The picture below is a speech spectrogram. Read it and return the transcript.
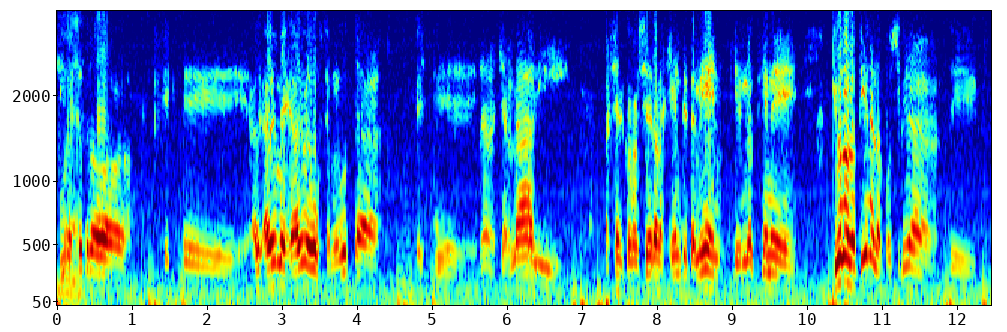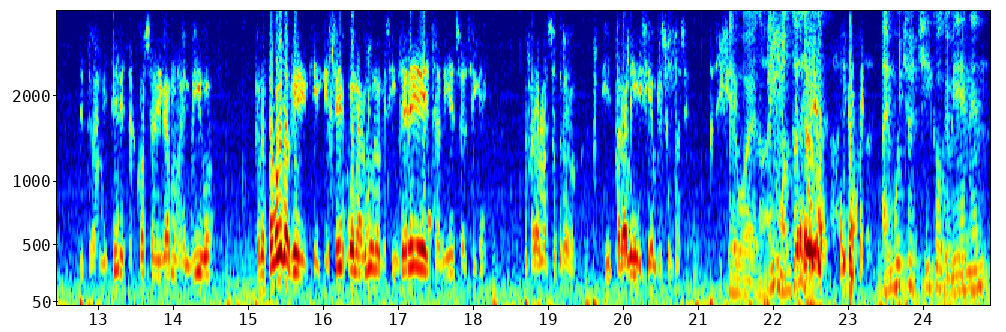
Y Bueno. nosotros, este, a, a mí me, a mí me gusta, me gusta, este, nada, charlar y, hacer conocer a la gente también, que no tiene, que uno no tiene la posibilidad de, transmitir estas cosas, digamos, en vivo. Pero está bueno que, que, que sepan algunos que se interesan y eso, así que para nosotros y para mí siempre es un placer. Qué bueno. Hay un montón de... Hay muchos chicos que vienen,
